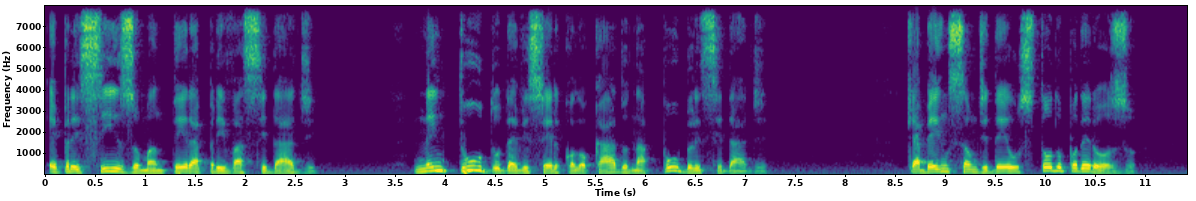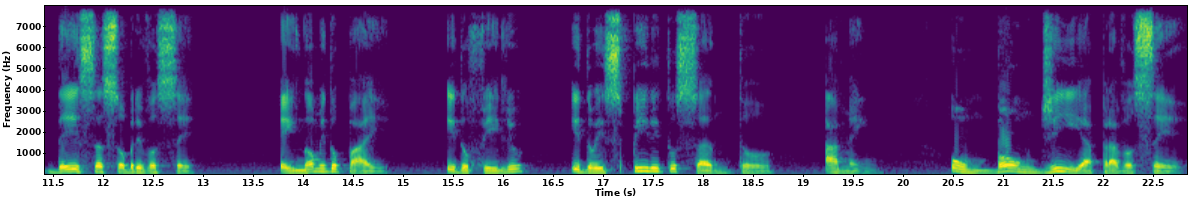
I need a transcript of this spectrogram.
É preciso manter a privacidade. Nem tudo deve ser colocado na publicidade. Que a bênção de Deus Todo-Poderoso desça sobre você. Em nome do Pai, e do Filho, e do Espírito Santo. Amém. Um bom dia para você.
